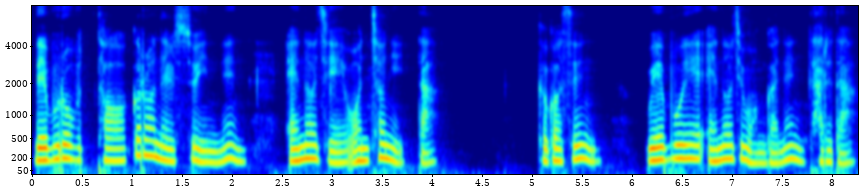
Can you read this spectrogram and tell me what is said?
내부로부터 끌어낼 수 있는 에너지의 원천이 있다. 그것은 외부의 에너지 원과는 다르다.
